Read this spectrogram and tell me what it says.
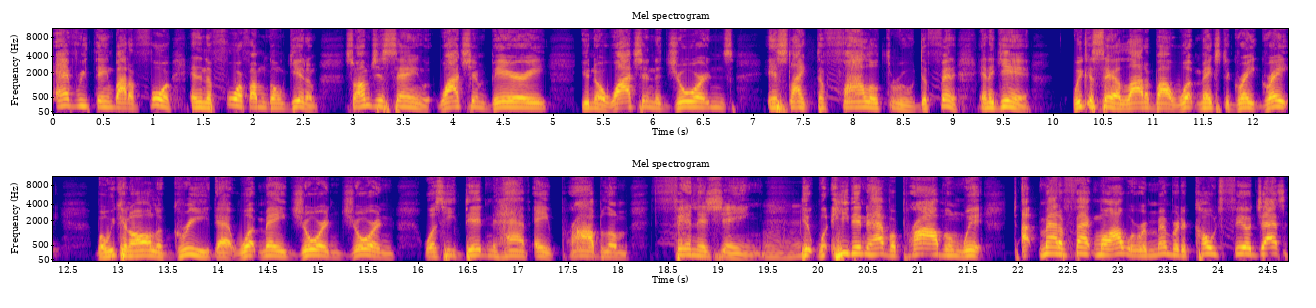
everything by the fourth, and in the fourth, I'm gonna get them. So I'm just saying, watching Barry, you know, watching the Jordans, it's like the follow through, the finish. And again, we could say a lot about what makes the great great, but we can all agree that what made Jordan Jordan was he didn't have a problem finishing. It- he didn't have a problem with. uh, matter of fact, Mo, I would remember the coach Phil Jackson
